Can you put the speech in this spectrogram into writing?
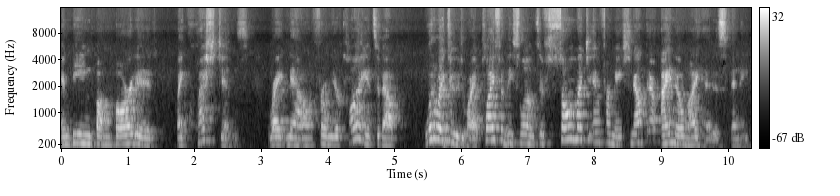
and being bombarded by questions right now from your clients about what do I do? Do I apply for these loans? There's so much information out there. I know my head is spinning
